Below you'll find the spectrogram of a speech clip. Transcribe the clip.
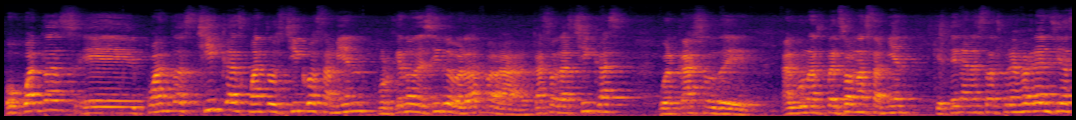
¿O cuántas, eh, cuántas chicas, cuántos chicos también, por qué no decirlo, verdad? Para el caso de las chicas o el caso de algunas personas también que tengan estas preferencias,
